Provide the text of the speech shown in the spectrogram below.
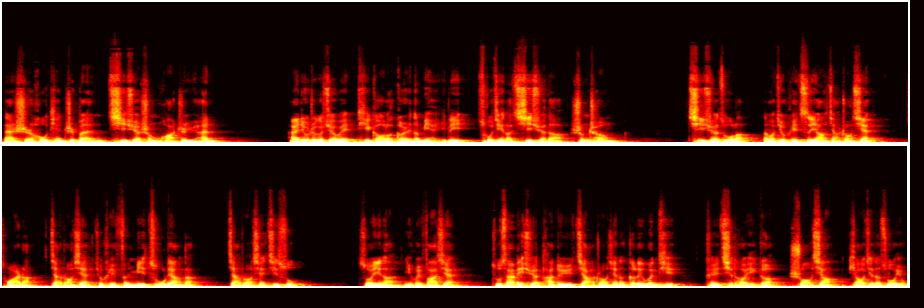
乃是后天之本，气血生化之源。艾灸这个穴位，提高了个人的免疫力，促进了气血的生成。气血足了，那么就可以滋养甲状腺。从而呢，甲状腺就可以分泌足量的甲状腺激素，所以呢，你会发现足三里穴它对于甲状腺的各类问题可以起到一个双向调节的作用。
